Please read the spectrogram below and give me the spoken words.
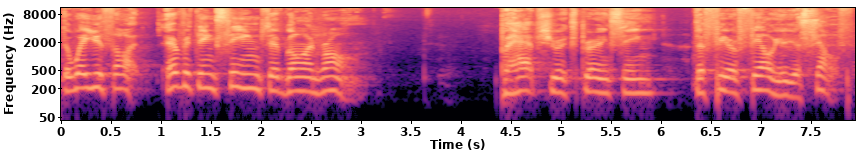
the way you thought. Everything seems to have gone wrong. Perhaps you're experiencing the fear of failure yourself.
